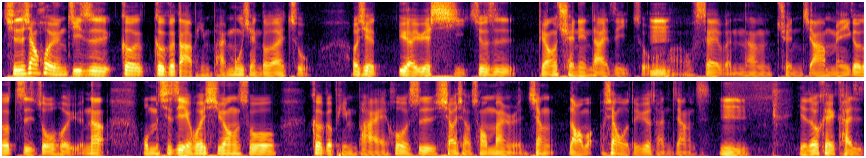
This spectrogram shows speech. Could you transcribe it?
其实像会员机制，各各个大品牌目前都在做，而且越来越细，就是比方说全联他也自己做嗯嘛、Seven 他们全家每一个都制作会员。那我们其实也会希望说，各个品牌或者是小小创办人，像老猫像我的乐团这样子，嗯，也都可以开始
